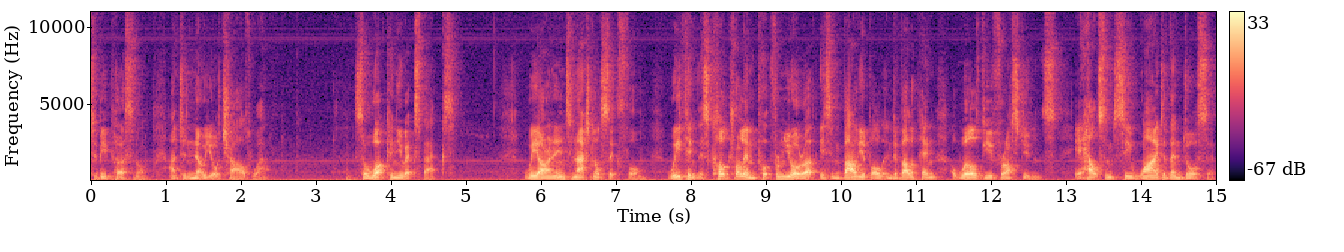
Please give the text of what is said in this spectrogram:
to be personal and to know your child well. So what can you expect? We are an international sixth form. We think this cultural input from Europe is invaluable in developing a worldview for our students. It helps them to see wider than Dorset.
